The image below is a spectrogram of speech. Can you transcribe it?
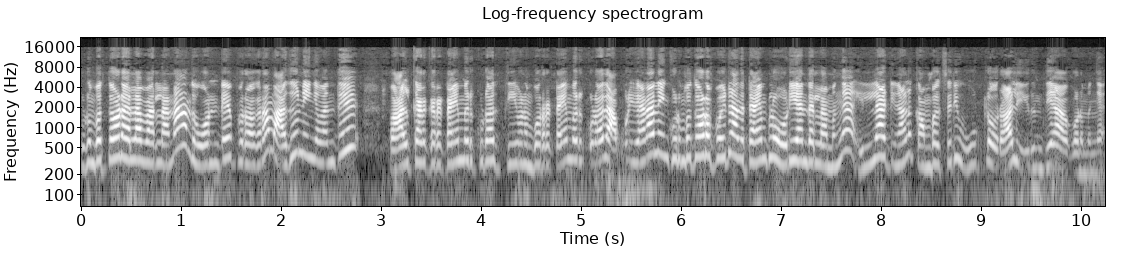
குடும்பத்தோடு எல்லாம் வரலான்னா அந்த ஒன் டே ப்ரோக்ராம் அதுவும் நீங்கள் வந்து பால் கறக்கிற டைம் இருக்கக்கூடாது தீவனம் போடுற டைம் இருக்கக்கூடாது. அப்படி வேணால் நீங்கள் குடும்பத்தோட போயிட்டு அந்த டைமில் ஒடியாந்துடலாமுங்க இல்லாட்டினாலும் கம்பல்சரி வீட்டில் ஒரு ஆள் இருந்தே ஆகணுமுங்க.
